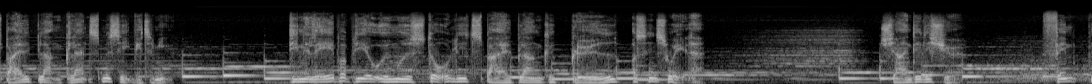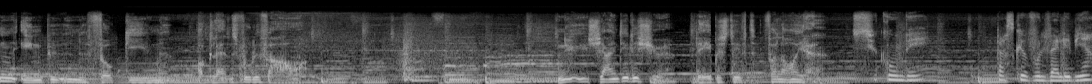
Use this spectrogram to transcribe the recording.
spejlblank glans med C-vitamin. Dine læber bliver udmodståeligt spejlblanke, bløde og sensuelle. Shine Delicieux. 15 indbydende, fugtgivende og glansfulde farver. Ny Shine Delicieux læbestift fra L'Oréal. Succombez parce que vous le valez bien.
